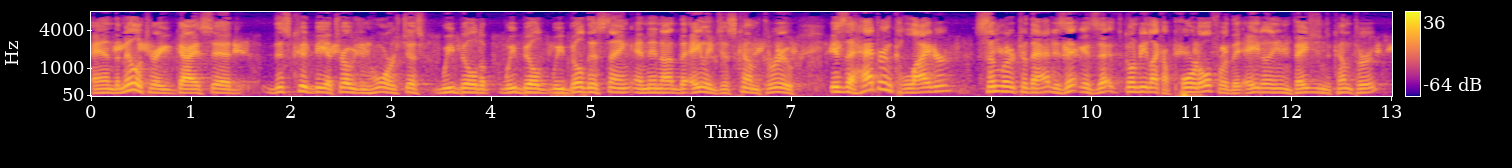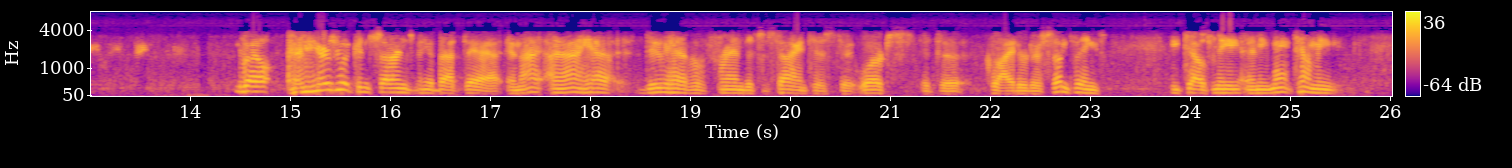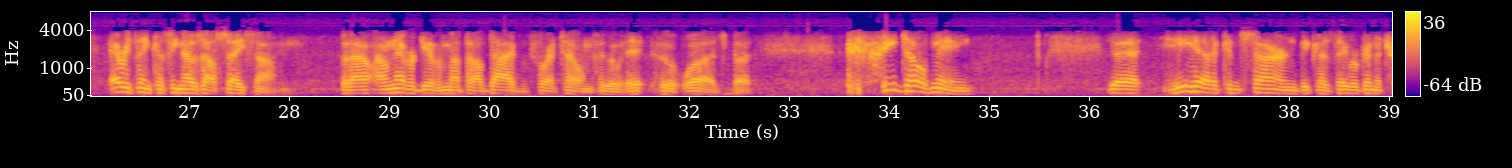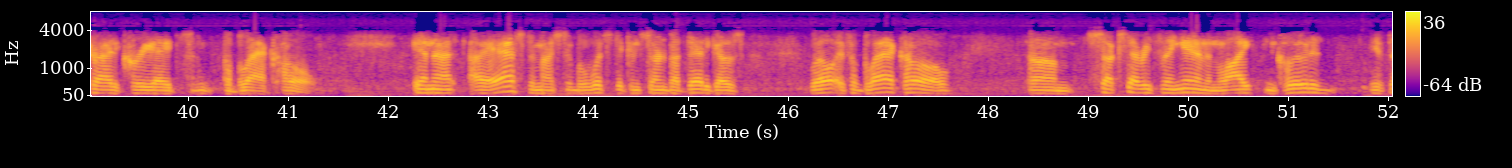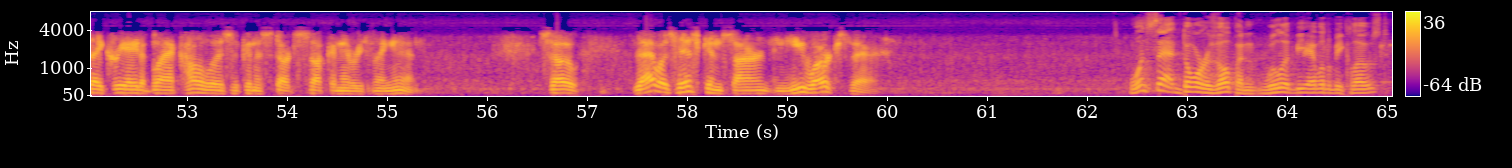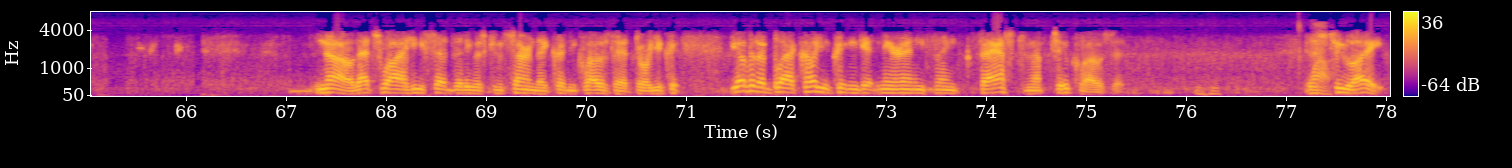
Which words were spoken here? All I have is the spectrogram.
and the military guy said this could be a Trojan horse. Just we build a, we build we build this thing, and then uh, the aliens just come through. Is the Hadron Collider similar to that? Is it is that going to be like a portal for the alien invasion to come through? Well, here's what concerns me about that, and I and I ha- do have a friend that's a scientist that works at the collider. There's some things he tells me, and he won't tell me everything because he knows I'll say something. But I'll, I'll never give him up. I'll die before I tell him who it who it was. But he told me that he had a concern because they were going to try to create some, a black hole. And I, I asked him, I said, well, what's the concern about that? He goes, well, if a black hole um, sucks everything in, and light included, if they create a black hole, is it going to start sucking everything in? So that was his concern, and he works there. Once that door is open, will it be able to be closed? No, that's why he said that he was concerned they couldn't close that door. You could, you have it a black hole, you couldn't get near anything fast enough to close it. Mm-hmm. It's Wow. too late.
